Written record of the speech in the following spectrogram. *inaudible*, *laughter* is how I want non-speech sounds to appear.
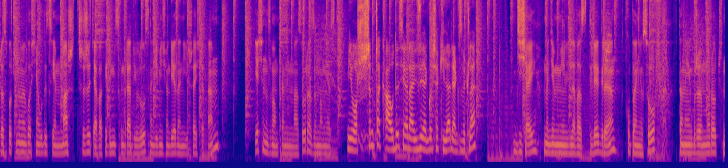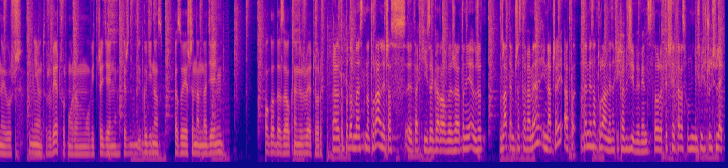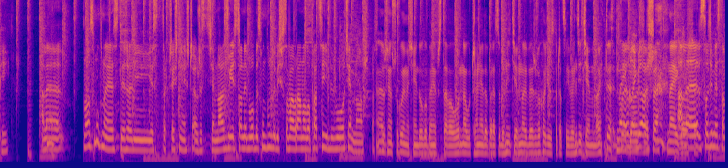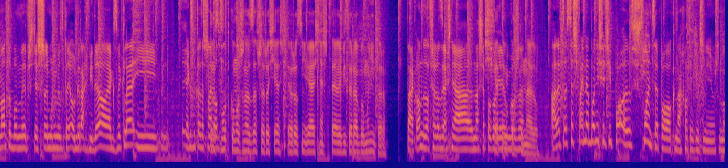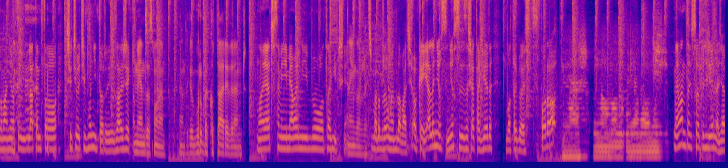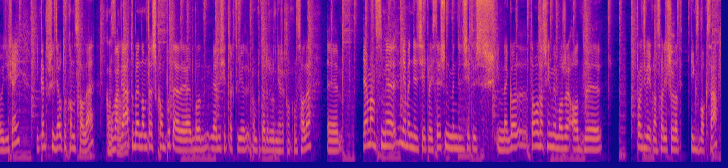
Rozpoczynamy właśnie audycję Masz Trzy Życia w Akademickim Radiu Luz na 91 i 6 FM. Ja się nazywam Kamil Mazur, a ze mną jest... Miłosz Szymczak, a audycję realizuje Gosia Killer, jak zwykle. Dzisiaj będziemy mieli dla was dwie gry, kupę newsów. W ten jakże mroczny już, nie wiem, to już wieczór możemy mówić, czy dzień, chociaż godzina wskazuje jeszcze nam na dzień. Pogoda za oknem już wieczór. Ale to podobno jest naturalny czas y, taki zegarowy, że to nie, że latem przestawiamy inaczej, a ten jest naturalny, taki prawdziwy, więc teoretycznie teraz powinniśmy się czuć lepiej. Ale no smutno jest, jeżeli jest tak wcześnie jeszcze, a już jest ciemno, ale z drugiej strony byłoby smutno, gdybyś wstawał rano do pracy i by było ciemno na przykład. No już nie oszukujmy się, niedługo będzie wstawał na uczelnię do pracy, będzie ciemno i będziesz wychodził z pracy i będzie ciemno. I to jest To jest najgorsze. najgorsze. najgorsze. Ale schodzimy z tematu, bo my przecież mówimy tutaj o grach wideo, jak zwykle i jak zwykle zaczynamy Ten od... smutku może nas zawsze rozjaśnia, rozjaśniać telewizor albo monitor. Tak, on zawsze rozjaśnia nasze pokoje, Światełko mimo że... tunelu. Ale to jest też fajne, bo nie świeci po, słońce po oknach o tej godzinie już. Normalnie o tej latem to świeciło ci w monitor, zależy jaki. A miałem zasłonę. Miałem takie grube kotary wręcz. No ja czasami nie miałem i było tragicznie. Najgorzej. Trzeba dobrze umeblować. Okej, ale newsy, newsy ze świata gier, bo tego jest sporo. Ja mam tak sobie podzieliłem na działy dzisiaj i pierwszy dział to konsole. Konsola. Uwaga, tu będą też komputery, bo ja dzisiaj traktuję komputery również jako konsole. Y, Ja mam w sumie, nie będzie dzisiaj PlayStation, będzie dzisiaj coś innego. To zacznijmy może od y, prawdziwej konsoli, czyli od Xboxa.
